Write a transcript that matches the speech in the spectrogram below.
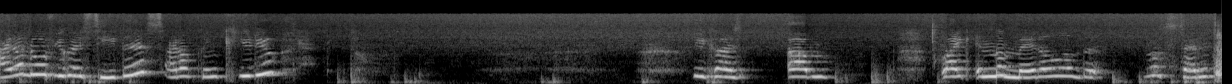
I don't know you guys see this. I don't think you do. Because, um, like in the middle of the, the center.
